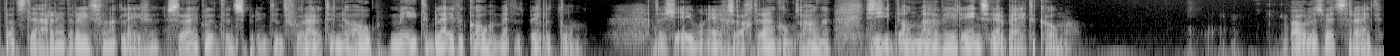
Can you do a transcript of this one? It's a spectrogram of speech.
Dat is de red race van het leven, struikelend en sprintend vooruit in de hoop mee te blijven komen met het peloton. Want als je eenmaal ergens achteraan komt te hangen, zie dan maar weer eens erbij te komen. Paulus' wedstrijd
